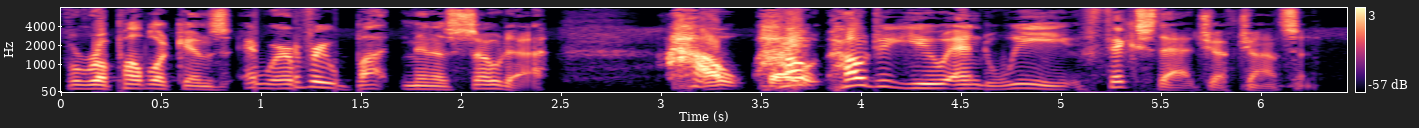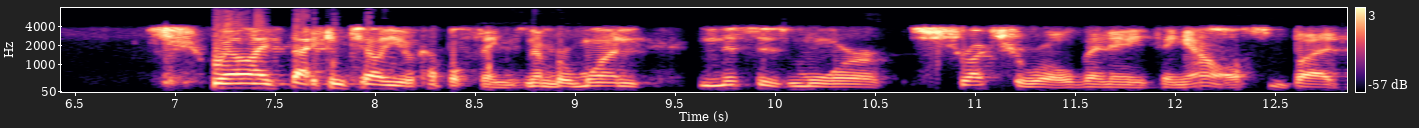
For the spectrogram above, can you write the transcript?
for Republicans everywhere, every but Minnesota. How right. how how do you and we fix that, Jeff Johnson? Well, I, I can tell you a couple things. Number one, this is more structural than anything else, but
